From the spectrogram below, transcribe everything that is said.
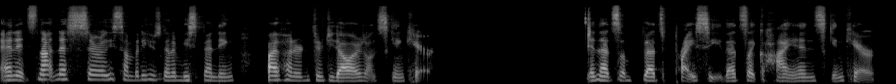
and it's not necessarily somebody who's going to be spending five hundred and fifty dollars on skincare. And that's a that's pricey. That's like high end skincare.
